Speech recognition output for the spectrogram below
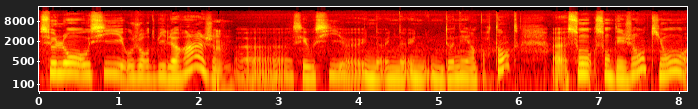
selon aussi aujourd'hui leur âge, mhm. euh, c'est aussi une, une, donnée importante, sont sont des gens qui ont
